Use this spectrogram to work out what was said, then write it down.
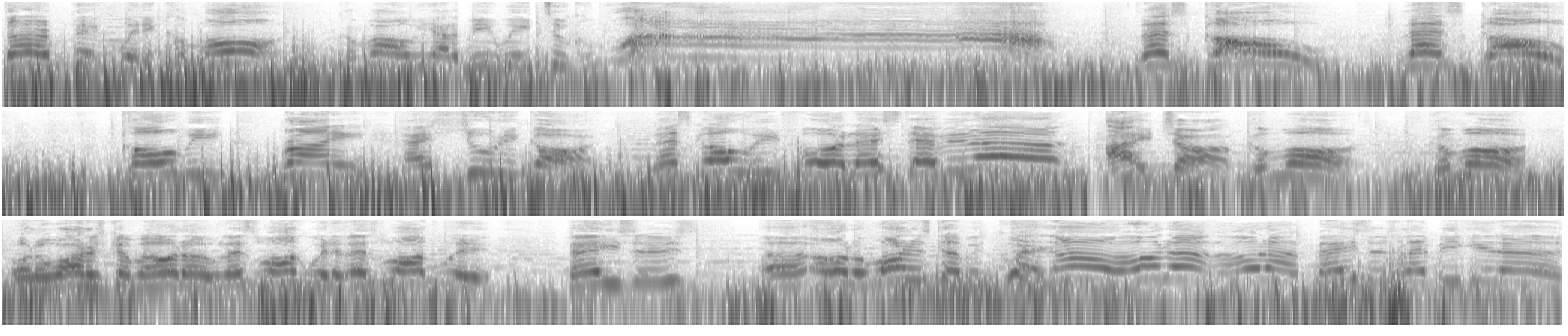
Third pick with it. Come on. Come on. We got to beat week two. Come on. Let's go. Let's go. Kobe Bryant at shooting guard. Let's go week four. Let's step it up. All right, y'all. Come on. Come on. Oh, the water's coming. Hold on. Let's walk with it. Let's walk with it. Pacers. Uh, oh, the water's coming quick. Oh, hold up. Hold up, Pacers. Let me get a.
